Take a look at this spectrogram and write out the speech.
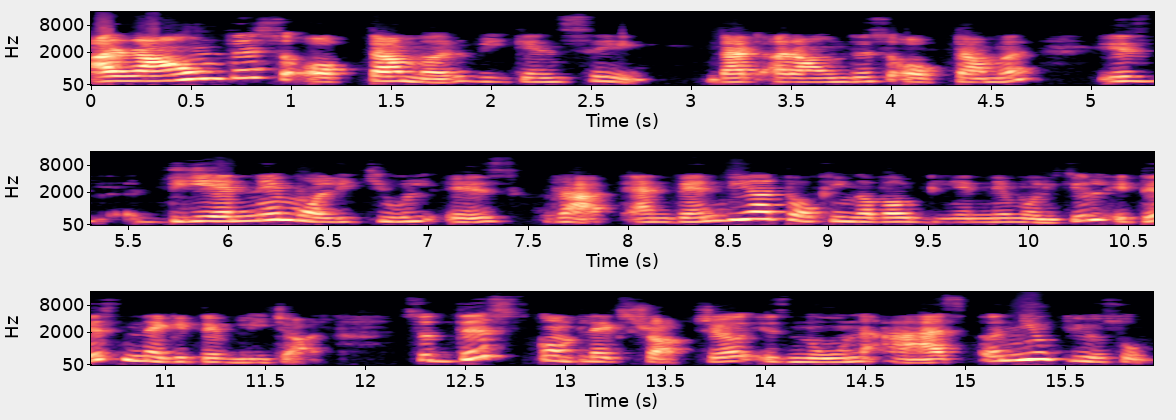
around this octamer we can say that around this octamer is DNA molecule is wrapped. And when we are talking about DNA molecule it is negatively charged. So this complex structure is known as a nucleosome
